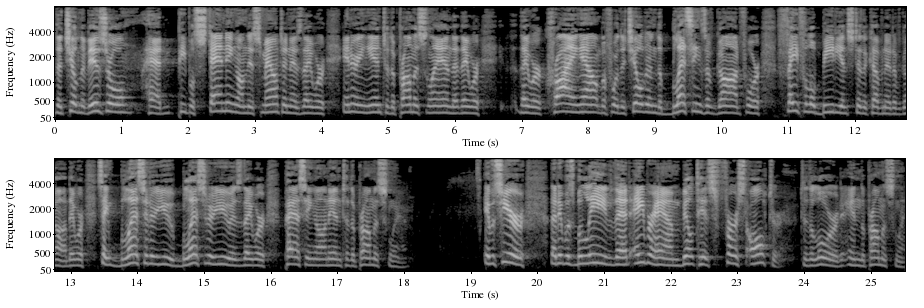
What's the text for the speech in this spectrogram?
the children of Israel had people standing on this mountain as they were entering into the promised land, that they were they were crying out before the children the blessings of God for faithful obedience to the covenant of God. They were saying, Blessed are you, blessed are you, as they were passing on into the promised land. It was here that it was believed that Abraham built his first altar to the Lord in the promised land.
